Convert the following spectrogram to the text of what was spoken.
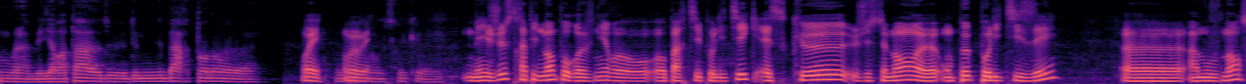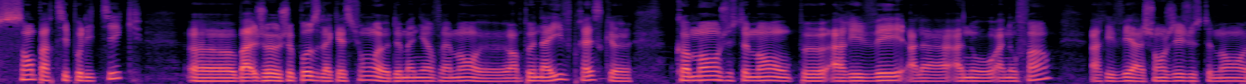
donc voilà, mais il n'y aura pas de, de mini-bar pendant le. Oui, oui, oui. Euh. Mais juste rapidement pour revenir au, parti politique, est-ce que justement euh, on peut politiser euh, un mouvement sans parti politique? Bah, je, pose la question de manière vraiment un peu naïve presque. Comment justement on peut arriver à, la, à, nos, à nos fins, arriver à changer justement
